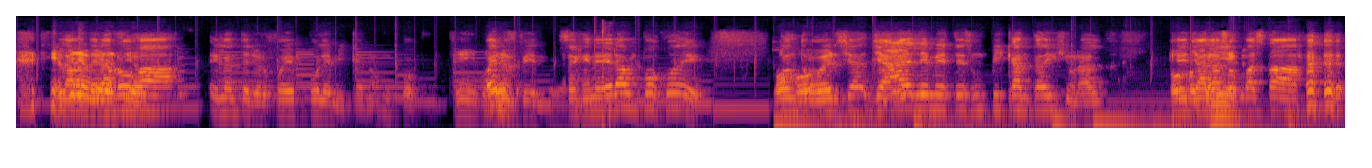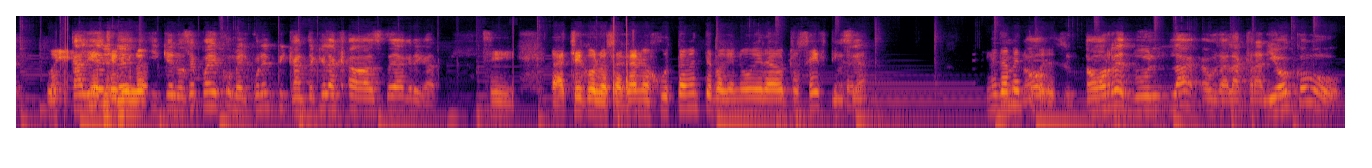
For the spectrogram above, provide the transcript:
Yo La bandera sido- roja en la anterior fue polémica, ¿no? Un poco. Sí, Bueno, en fin, se genera un poco de Ojo, controversia. Ya le metes un picante adicional, que Ojo, ya la sopa está oye, caliente y que no se puede comer con el picante que le acabaste de agregar. Sí, a Checo lo sacaron justamente para que no hubiera otro safety, Sí. car, ¿ah? Netamente No, por eso. todo Red Bull la, o sea, la craneó como,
